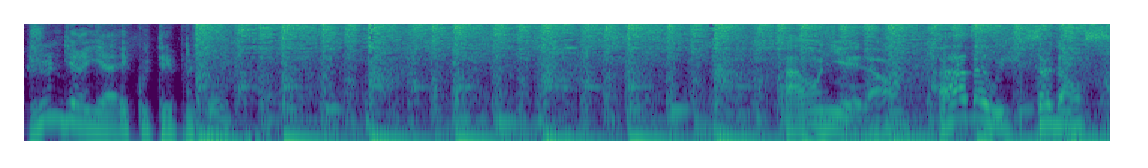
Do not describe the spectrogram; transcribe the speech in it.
Je ne dis rien, écoutez plutôt. Ah, on y est là. hein. Ah bah oui, ça danse.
